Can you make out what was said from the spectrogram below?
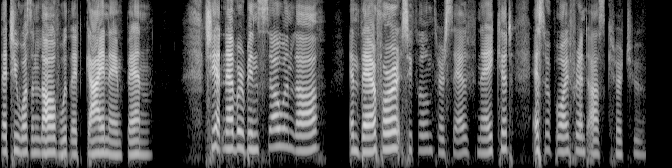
that she was in love with that guy named Ben. She had never been so in love and therefore she filmed herself naked as her boyfriend asked her to.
